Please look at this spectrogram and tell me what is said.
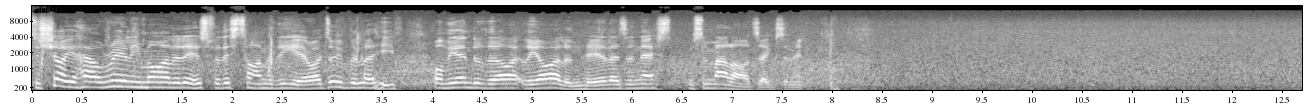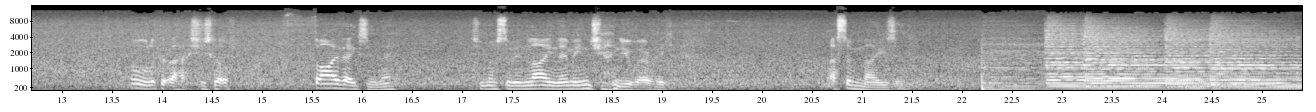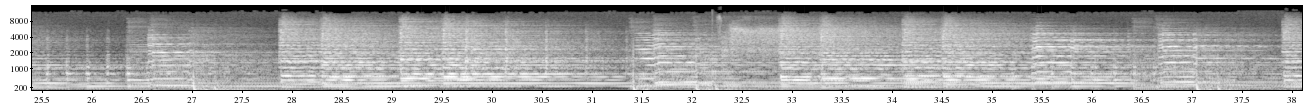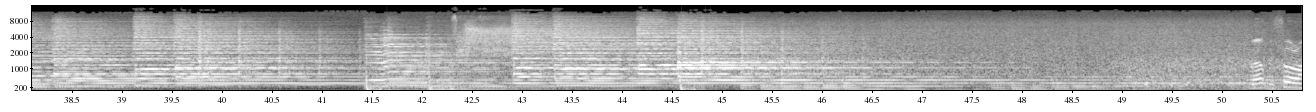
To show you how really mild it is for this time of the year, I do believe on the end of the, the island here there's a nest with some mallard's eggs in it. Oh, look at that. She's got five eggs in there. She must have been laying them in January. That's amazing.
